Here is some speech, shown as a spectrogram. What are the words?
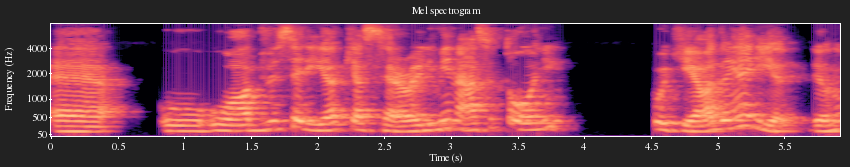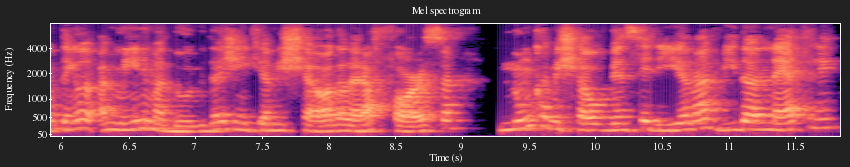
é, o, o, óbvio seria que a Sarah eliminasse o Tony, porque ela ganharia. Eu não tenho a mínima dúvida, gente. E a Michelle, a galera força. Nunca a Michelle venceria na vida. A Natalie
